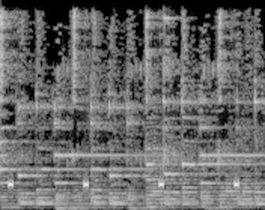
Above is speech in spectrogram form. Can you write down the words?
Thank you.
